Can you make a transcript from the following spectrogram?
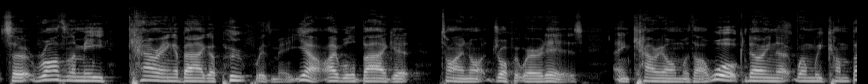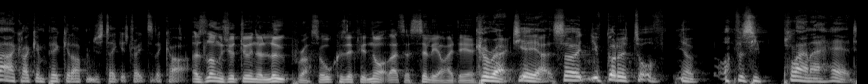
So rather than me carrying a bag of poop with me, yeah, I will bag it, tie a knot, drop it where it is, and carry on with our walk, knowing that when we come back, I can pick it up and just take it straight to the car. As long as you're doing a loop, Russell, because if you're not, that's a silly idea. Correct. Yeah, yeah. So you've got to sort of, you know, obviously plan ahead.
